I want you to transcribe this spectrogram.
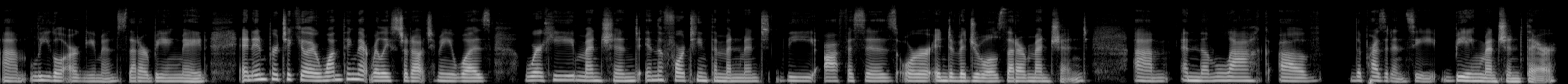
um, legal arguments that are being made. And in particular, one thing that really stood out to me was where he mentioned in the Fourteenth Amendment the offices or individuals that are mentioned, um, and the lack of the presidency being mentioned there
